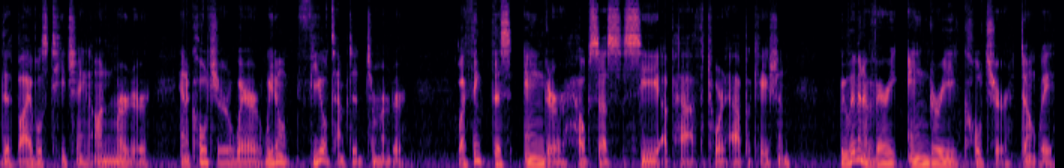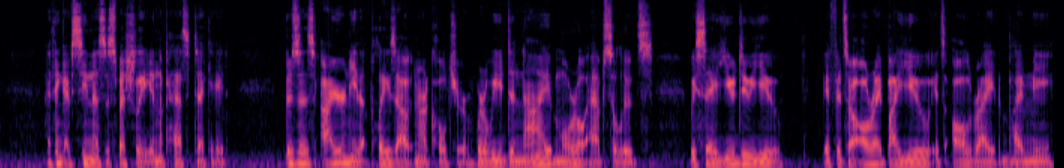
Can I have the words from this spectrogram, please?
the Bible's teaching on murder in a culture where we don't feel tempted to murder? Well, I think this anger helps us see a path toward application. We live in a very angry culture, don't we? I think I've seen this especially in the past decade. There's this irony that plays out in our culture where we deny moral absolutes. We say, you do you. If it's all right by you, it's all right by me.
